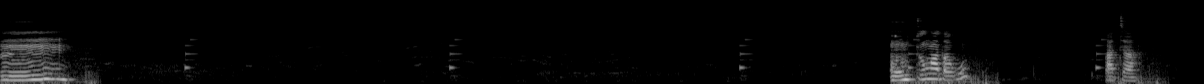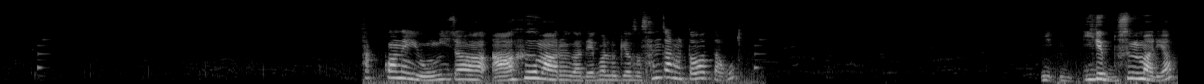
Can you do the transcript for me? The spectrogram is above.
음. 엉뚱하다고? 맞아. 사건의 용의자 아흐마르가 네 발로 기어서 산장을 떠났다고? 이, 이게 무슨 말이야?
